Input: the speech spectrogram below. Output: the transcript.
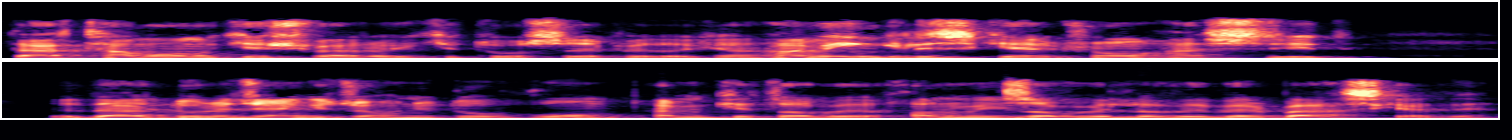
در تمام کشورهایی که توسعه پیدا کردن. همین انگلیسی که شما هستید در دور جنگ جهانی دوم همین کتاب خانم ایزابلا وبر بحث کرده.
